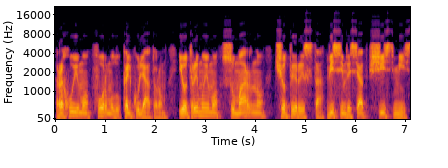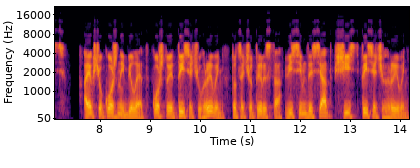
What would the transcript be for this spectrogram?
Рахуємо формулу калькулятором і отримуємо сумарно 486 місць. А якщо кожний білет коштує 1000 гривень, то це 486 тисяч гривень,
